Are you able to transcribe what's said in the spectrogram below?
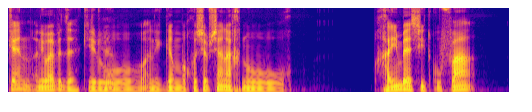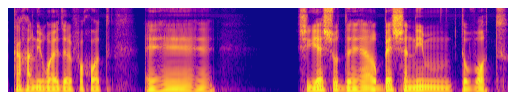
כן, אני אוהב את זה. כאילו, אני גם חושב שאנחנו חיים באיזושהי תקופה, ככה אני רואה את זה לפחות, שיש עוד הרבה שנים טובות.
